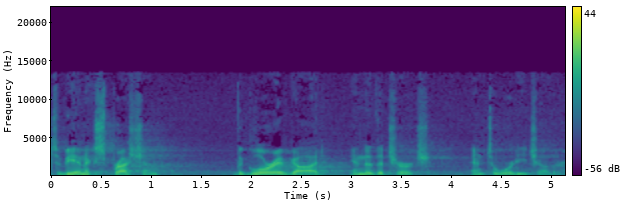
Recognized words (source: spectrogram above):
to be an expression the glory of God into the church and toward each other.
